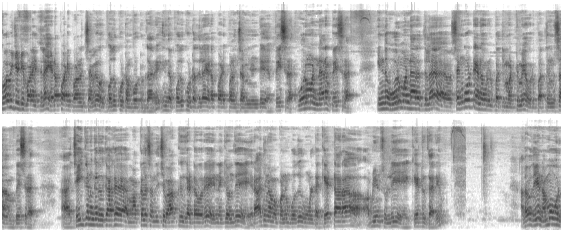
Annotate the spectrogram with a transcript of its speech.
கோபிச்செட்டிப்பாளையத்தில் எடப்பாடி பழனிசாமி ஒரு பொதுக்கூட்டம் போட்டிருக்காரு. இந்த பொதுக்கூட்டத்தில் எடப்பாடி பழனிசாமி நின்று பேசுகிறார் ஒரு மணி நேரம் பேசுகிறார் இந்த ஒரு மணி நேரத்தில் செங்கோட்டையன் அவர்கள் பற்றி மட்டுமே ஒரு பத்து நிமிஷம் பேசுகிறார் ஜெயிக்கணுங்கிறதுக்காக மக்களை சந்தித்து வாக்கு கேட்டவர் இன்னைக்கு வந்து ராஜினாமா பண்ணும்போது உங்கள்கிட்ட கேட்டாரா அப்படின்னு சொல்லி கேட்டிருக்காரு. அதாவது நம்ம ஒரு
